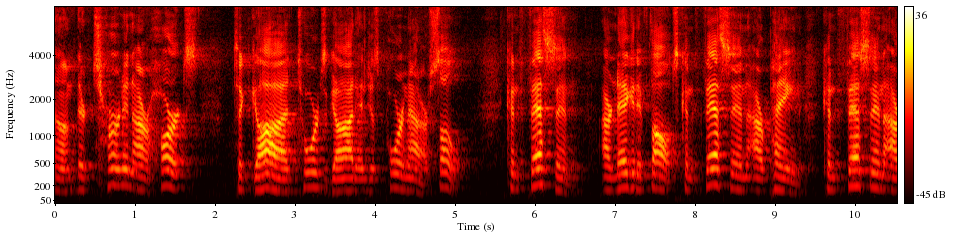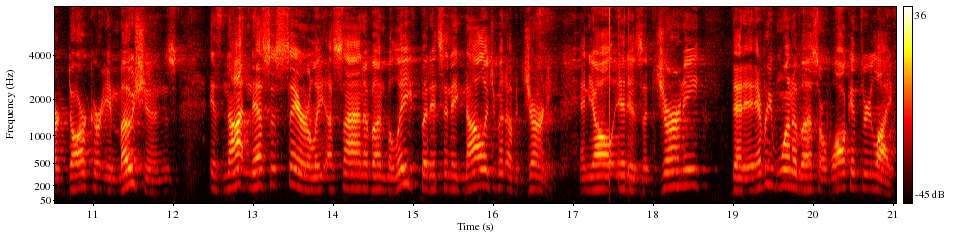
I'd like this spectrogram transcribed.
um, they're turning our hearts to God, towards God, and just pouring out our soul. Confessing our negative thoughts, confessing our pain, confessing our darker emotions is not necessarily a sign of unbelief, but it's an acknowledgement of a journey. And y'all, it is a journey that every one of us are walking through life.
